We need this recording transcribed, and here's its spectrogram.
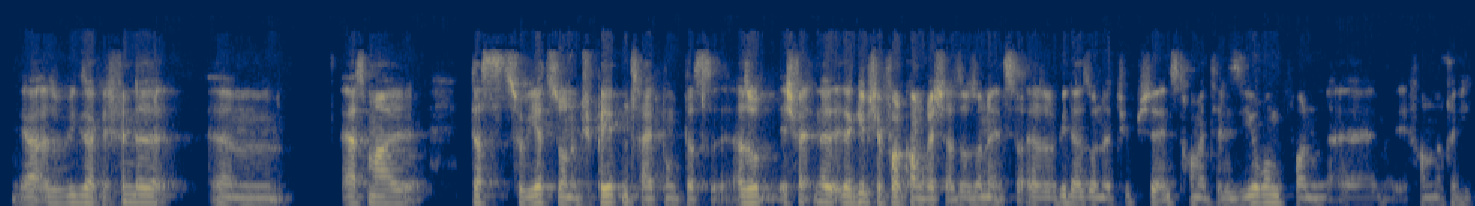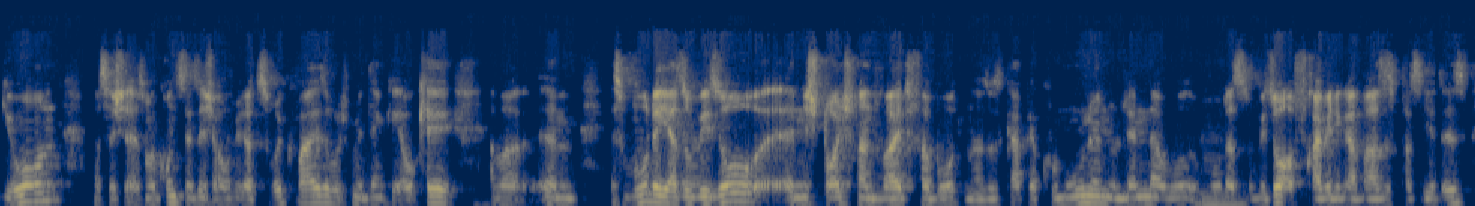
Ja, also wie gesagt, ich finde ähm, erstmal das zu jetzt so einem späten Zeitpunkt, das, also ich ne, da gebe ich dir vollkommen recht, also so eine, also wieder so eine typische Instrumentalisierung von, äh, von Religion, was ich erstmal grundsätzlich auch wieder zurückweise, wo ich mir denke, okay, aber ähm, es wurde ja sowieso äh, nicht deutschlandweit verboten. Also es gab ja Kommunen und Länder, wo, wo das mhm. sowieso auf freiwilliger Basis passiert ist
